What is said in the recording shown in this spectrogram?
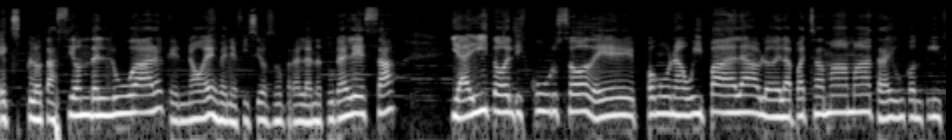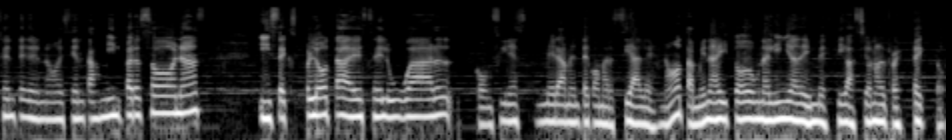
explotación del lugar que no es beneficioso para la naturaleza. Y ahí todo el discurso de pongo una huipala, hablo de la Pachamama, traigo un contingente de 900 mil personas y se explota ese lugar con fines meramente comerciales, ¿no? También hay toda una línea de investigación al respecto.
